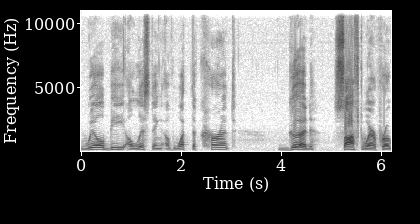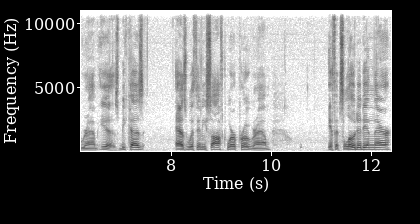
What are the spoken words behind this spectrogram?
will be a listing of what the current good software program is because as with any software program, if it's loaded in there,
